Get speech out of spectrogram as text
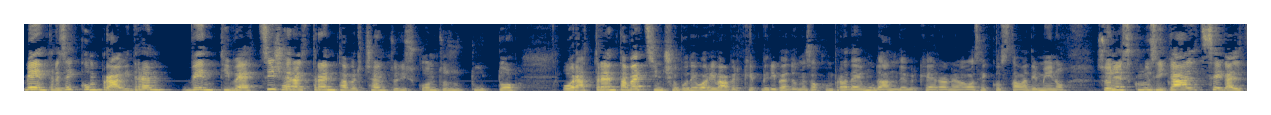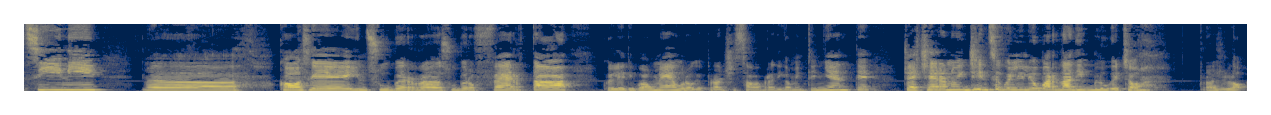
mentre se compravi 30, 20 pezzi c'era il 30% di sconto su tutto. Ora a 30 pezzi non ci potevo arrivare perché, vi ripeto, mi sono comprata le mutande perché era una cosa che costava di meno. Sono esclusi calze, calzini, eh, cose in super, super offerta, quelle tipo a un euro che però non ci stava praticamente niente. Cioè c'erano i jeans quelli leopardati blu che ho, però ce l'ho.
